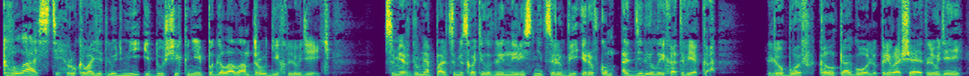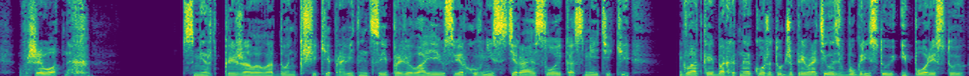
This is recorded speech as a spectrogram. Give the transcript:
к власти руководит людьми, идущих к ней по головам других людей? Смерть двумя пальцами схватила длинные ресницы любви и рывком отделила их от века. Любовь к алкоголю превращает людей в животных». Смерть прижала ладонь к щеке правительницы и провела ею сверху вниз, стирая слой косметики. Гладкая бархатная кожа тут же превратилась в бугристую и пористую.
